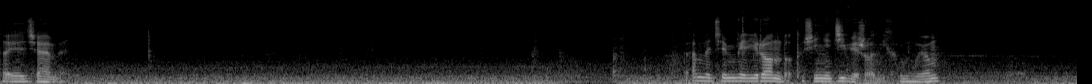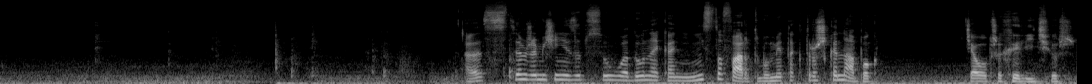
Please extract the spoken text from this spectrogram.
To jedziemy. Tam będziemy mieli rondo, to się nie dziwię, że oni hamują. Ale z tym, że mi się nie zepsuł ładunek ani nic, to fart, bo mnie tak troszkę na bok chciało przechylić już.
